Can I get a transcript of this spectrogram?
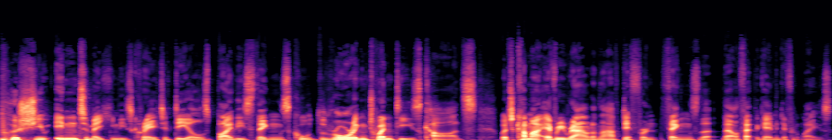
push you into making these creative deals by these things called the Roaring Twenties cards, which come out every round and they have different things that they'll affect the game in different ways.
